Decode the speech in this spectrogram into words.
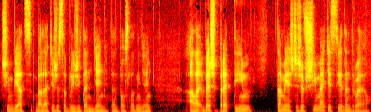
Čím viac badáte, že sa blíži ten deň, ten posledný deň. Ale verš predtým, tam je ešte, že všímajte si jeden druhého.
